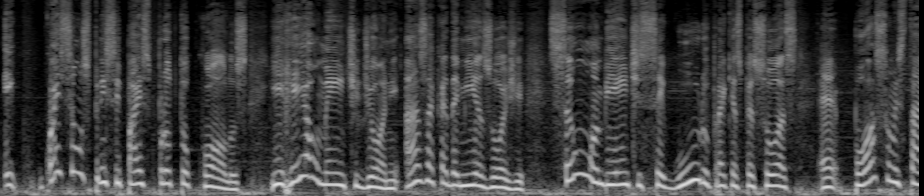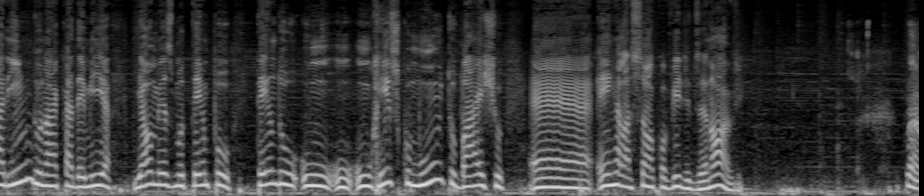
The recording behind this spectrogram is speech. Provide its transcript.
quais são os principais protocolos? E realmente, Johnny, as academias hoje são um ambiente seguro para que as pessoas é, possam estar indo na academia e ao mesmo tempo tendo um, um, um risco muito baixo é, em relação à Covid-19?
